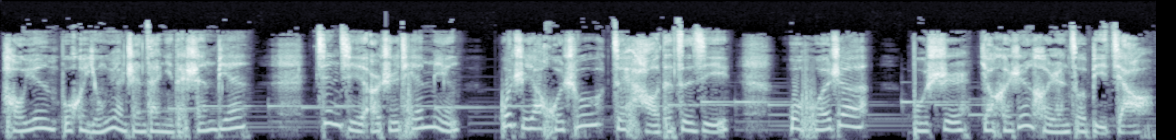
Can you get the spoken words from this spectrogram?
好运不会永远站在你的身边。尽己而知天命。我只要活出最好的自己，我活着不是要和任何人做比较。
